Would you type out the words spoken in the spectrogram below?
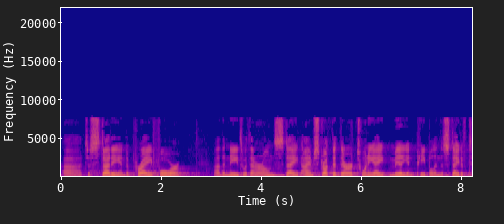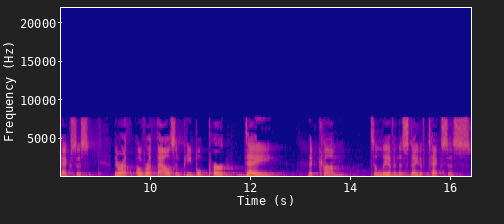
uh, to study and to pray for uh, the needs within our own state. I am struck that there are 28 million people in the state of Texas. There are over a thousand people per day that come to live in the state of Texas.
